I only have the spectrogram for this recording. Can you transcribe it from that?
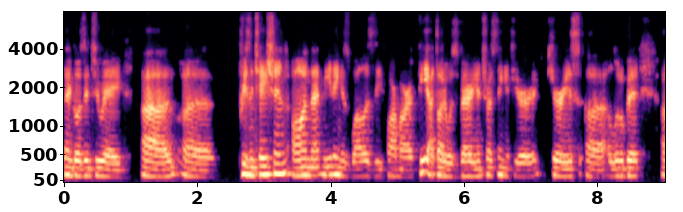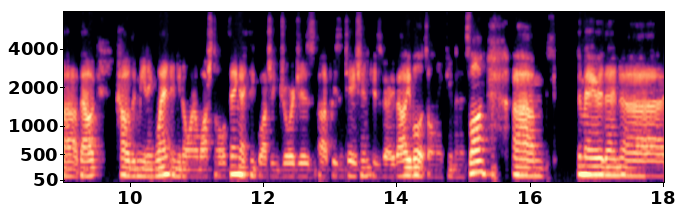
then goes into a, uh, uh, presentation on that meeting as well as the farm RFP. I thought it was very interesting. If you're curious uh, a little bit uh, about how the meeting went and you don't want to watch the whole thing, I think watching George's uh, presentation is very valuable. It's only a few minutes long. Um, the mayor then uh,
